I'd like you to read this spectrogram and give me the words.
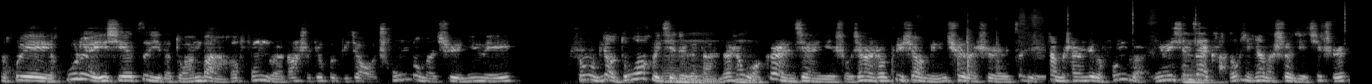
会忽略一些自己的短板和风格，当时就会比较冲动的去因为。收入比较多会接这个单，但是我个人建议，首先来说必须要明确的是自己擅不擅长这个风格，因为现在卡通形象的设计其实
